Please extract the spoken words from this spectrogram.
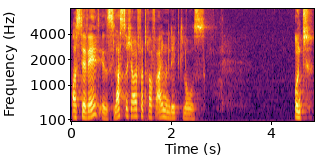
aus der Welt ist. Lasst euch einfach drauf ein und legt los. Und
